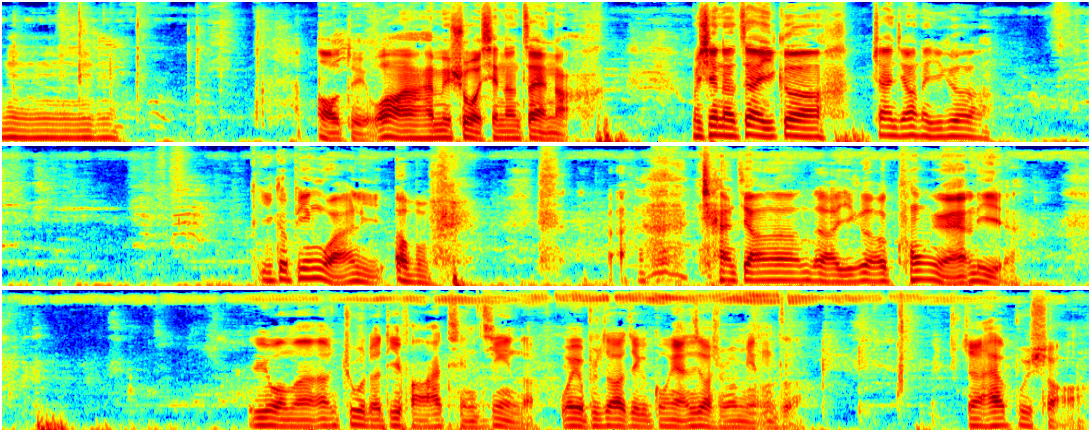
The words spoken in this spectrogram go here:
嗯，哦，对，我好像还没说我现在在哪，我现在在一个湛江的一个一个宾馆里，呃，不不是，湛江的一个公园里，离我们住的地方还挺近的。我也不知道这个公园叫什么名字，人还不少，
